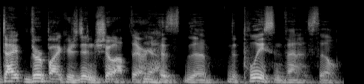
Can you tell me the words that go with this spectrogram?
dirt bikers didn't show up there Yeah. because the, the police in Venice they'll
